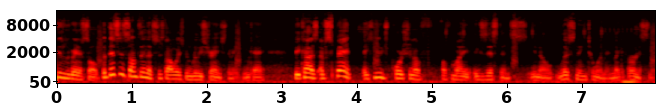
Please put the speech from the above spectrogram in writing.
this with a grain of salt. But this is something that's just always been really strange to me, okay? Because I've spent a huge portion of, of my existence, you know, listening to women, like earnestly.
